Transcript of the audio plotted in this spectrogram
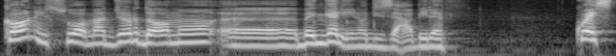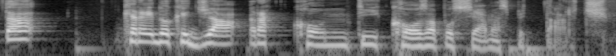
con il suo maggiordomo eh, bengalino disabile. Questa credo che già racconti cosa possiamo aspettarci.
